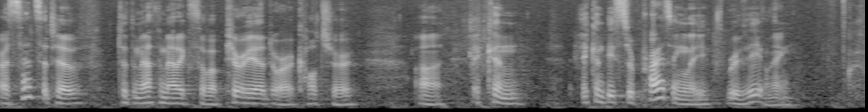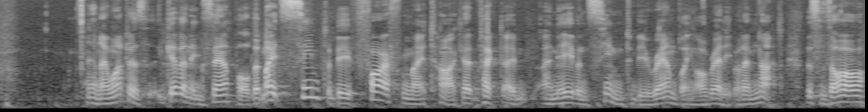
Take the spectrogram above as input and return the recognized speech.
are sensitive to the mathematics of a period or a culture, uh, it, can, it can be surprisingly revealing. And I want to give an example that might seem to be far from my talk. In fact, I, I may even seem to be rambling already, but I'm not. This is all,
